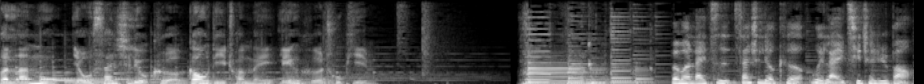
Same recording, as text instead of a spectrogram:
本栏目由三十六氪高低传媒联合出品。本文来自三十六氪未来汽车日报。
